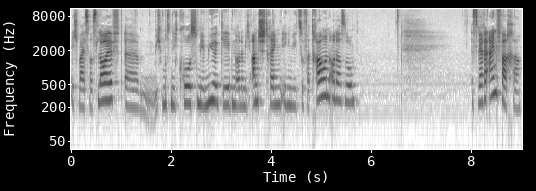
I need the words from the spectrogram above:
ich weiß, was läuft. Ähm, ich muss nicht groß mir Mühe geben oder mich anstrengen, irgendwie zu vertrauen oder so. Es wäre einfacher.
